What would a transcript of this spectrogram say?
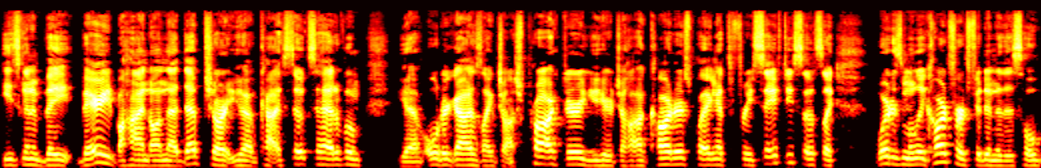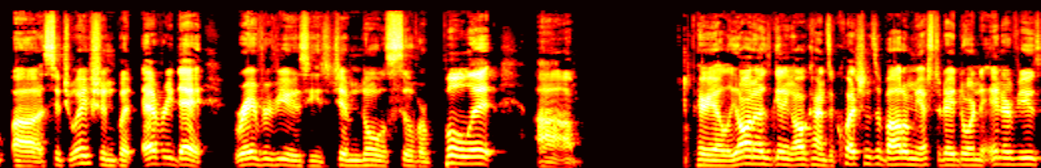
he's going to be buried behind on that depth chart. You have Kye Stokes ahead of him. You have older guys like Josh Proctor. You hear Ja'Had Carter's playing at the free safety. So it's like, where does Malik Hartford fit into this whole uh, situation? But every day, rave reviews. He's Jim Knowles' silver bullet. Um, Perry Eliano is getting all kinds of questions about him yesterday during the interviews.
